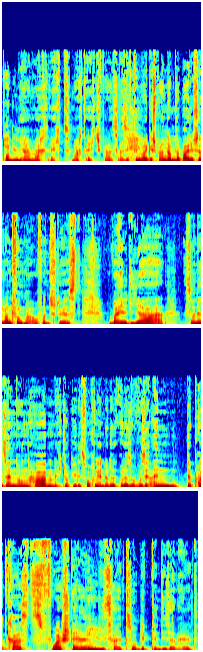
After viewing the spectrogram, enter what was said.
Genau. Ja, macht echt, macht echt Spaß. Also ich bin mal gespannt, ja. ob der Bayerische Rundfunk mal auf uns stößt, weil die ja so eine Sendung haben, ich glaube jedes Wochenende oder, so, wo sie einen der Podcasts vorstellen, ja. die es halt so gibt in dieser Welt.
